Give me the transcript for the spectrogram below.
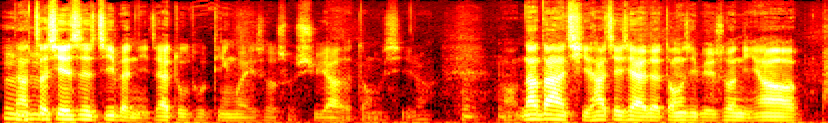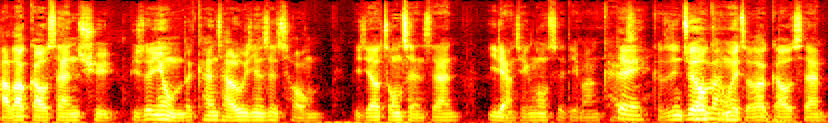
嗯那这些是基本你在读图定位的时候所需要的东西了。嗯哦，那当然其他接下来的东西，比如说你要爬到高山去，比如说因为我们的勘察路线是从比较中层山一两千公尺的地方开始，可是你最后可能会走到高山。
